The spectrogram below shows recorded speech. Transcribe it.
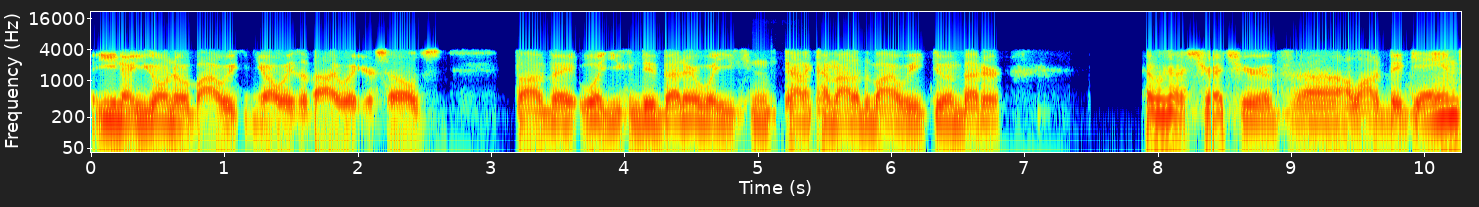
you know, you go into a bye week and you always evaluate yourselves, evaluate what you can do better, what you can kind of come out of the bye week doing better. And we got a stretch here of uh, a lot of big games.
